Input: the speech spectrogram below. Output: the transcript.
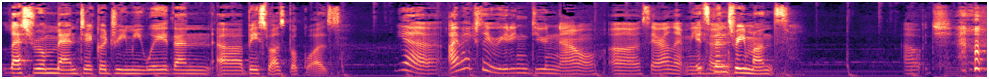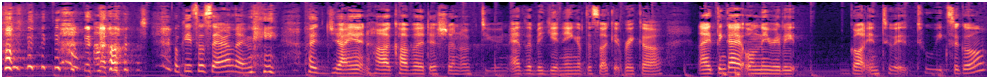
less romantic or dreamy way than uh, book was Yeah, I'm actually reading Dune now. Uh, Sarah lent me. It's her- been three months Ouch. Ouch. Okay, so Sarah lent me a giant hardcover edition of Dune at the beginning of the Circuit Breaker. And I think I only really got into it two weeks ago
